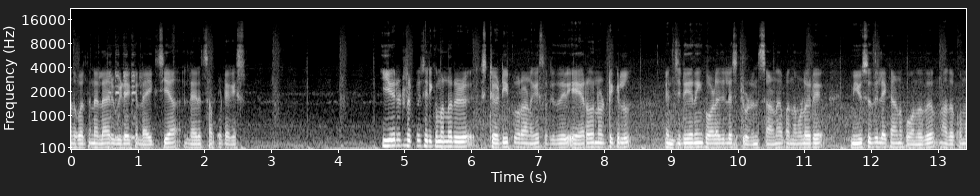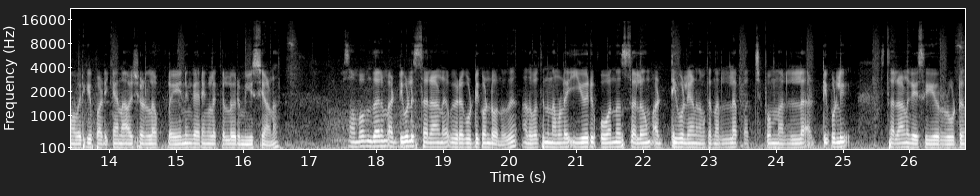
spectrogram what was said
അതുപോലെ തന്നെ എല്ലാവരും വീഡിയോയ്ക്ക് ലൈക്ക് ചെയ്യുക. എല്ലാവരും സപ്പോർട്ട് ചെയ്യുക ഗൈസ് ഈ ഒരു ട്രിപ്പ് ശരിക്കും പറഞ്ഞൊരു സ്റ്റഡി ടൂറാണെങ്കിൽ ഇത് എയറോനോട്ടിക്കൽ എഞ്ചിനീയറിംഗ് കോളേജിലെ സ്റ്റുഡൻസ് ആണ്. അപ്പം നമ്മളൊരു മ്യൂസിയത്തിലേക്കാണ് പോകുന്നത്. അതൊപ്പം അവർക്ക് പഠിക്കാൻ ആവശ്യമുള്ള പ്ലെയിനും കാര്യങ്ങളൊക്കെ ഉള്ള ഒരു മ്യൂസിയമാണ് സംഭവം എന്തായാലും അടിപൊളി സ്ഥലമാണ് ഇവരെ കൂട്ടിക്കൊണ്ട് വന്നത് അതുപോലെ തന്നെ നമ്മൾ ഈ ഒരു പോകുന്ന സ്ഥലവും അടിപൊളിയാണ്. നമുക്ക് നല്ല പച്ചപ്പും നല്ല അടിപൊളി സ്ഥലമാണ് കൈസ് ഈ ഒരു റൂട്ട്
